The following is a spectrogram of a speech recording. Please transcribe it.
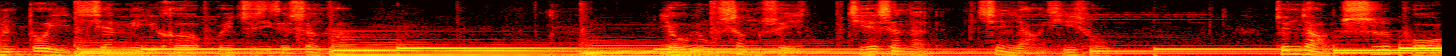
们多以仙利河为自己的圣河，有用圣水洁身的信仰习俗，遵照湿婆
